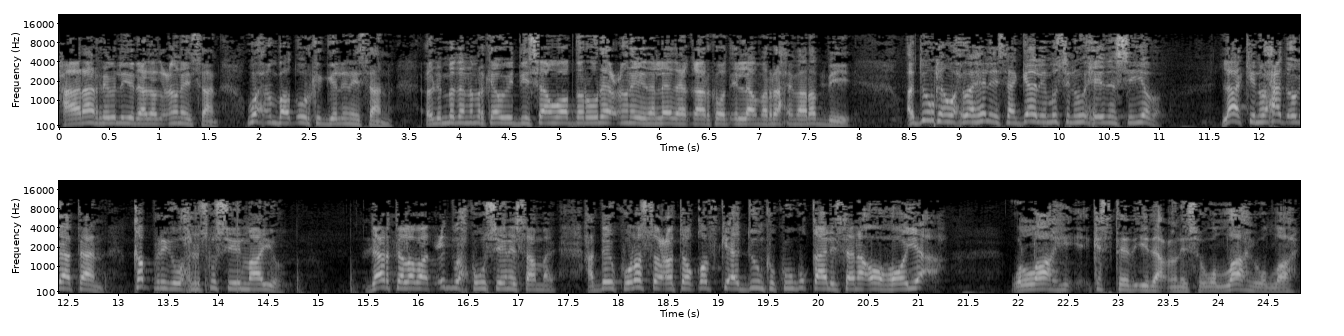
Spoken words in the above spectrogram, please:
Xaaraan rebe la yidhahdo ad cunaysaan. Wax unbaad uurka gelinaysaan. Culimadana markaa weydiisaan waa daruuree cunay idin leedahay qaarkood ilaa man raxima rabbii adduunkan wax waa helaysaan gaali muslim wixii idin siiyaba. Laakiin waxaad ogaataan qabriga wax la isku siin maayo daarta labaad cid wax kugu siinaysaa male hadday kula socoto qofkii adduunka kuugu qaalisanaa oo hooyo ah wallaahi kasteeda idaa cunayso wallaahi wallaahi.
